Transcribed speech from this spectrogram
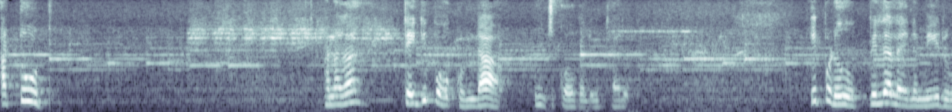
అటూట్ అనగా తెగిపోకుండా ఉంచుకోగలుగుతారు. ఇప్పుడు పిల్లలైన మీరు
